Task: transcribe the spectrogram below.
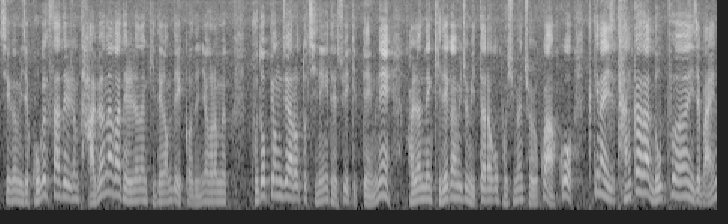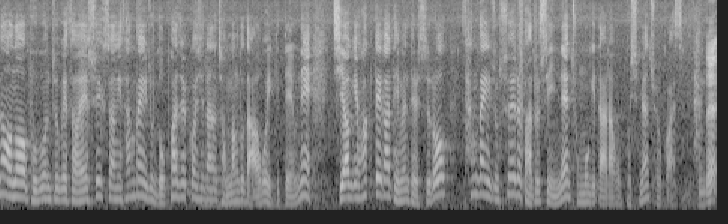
지금 이제 고객사들이 좀 다변화가 되려는 기대감도 있거든요. 그러면 구독 경제화로 또 진행이 될 수 있기 때문에 관련된 기대감이 좀 있다라고 보시면 좋을 것 같고 특히나 이제 단가가 높은 이제 마이너 언어 부분 쪽에서의 수익성이 상당히 좀 높아질 것이라는 전망도 나오고 있기 때문에 지역의 확대가 되면 될수록 상당히 좀 수혜를 받을 수 있는 종목이다라고 보시면 좋을 것 같습니다. 네,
